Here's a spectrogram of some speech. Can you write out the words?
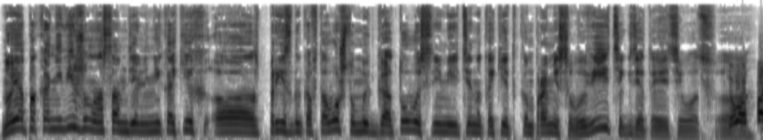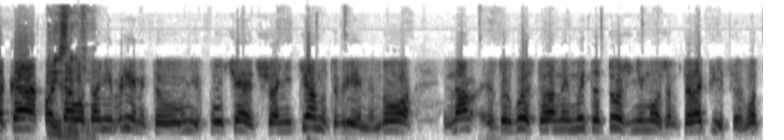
Но я пока не вижу, на самом деле, никаких э, признаков того, что мы готовы с ними идти на какие-то компромиссы. Вы видите где-то эти вот э, Ну вот пока, пока вот они время-то у них получается, что они тянут время, но нам, с другой стороны, мы-то тоже не можем торопиться. Вот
